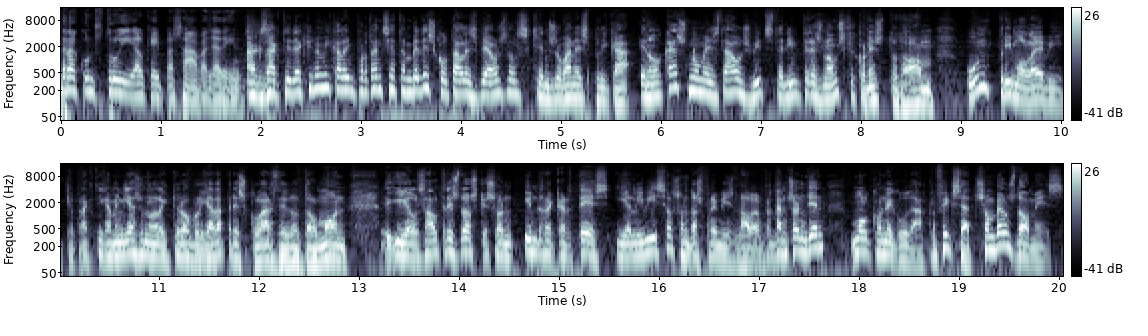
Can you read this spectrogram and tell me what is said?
reconstruir el que hi passava allà dins. Exacte, i d'aquí una mica la importància també d'escoltar les veus dels que ens ho van explicar. En el cas només d'Auschwitz tenim tres noms que coneix tothom. Un, Primo Levi, que pràcticament ja és una lectura obligada per escolars de tot el món, i els altres dos, que són Imre Cartés i Elie Wiesel, són dos premis Nobel. Per tant, són gent molt coneguda. Però fixa't, són veus d'homes.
